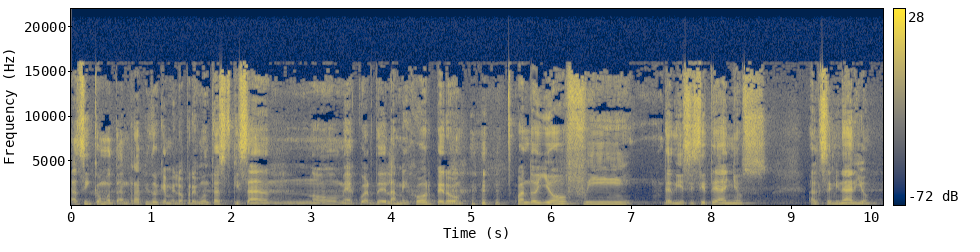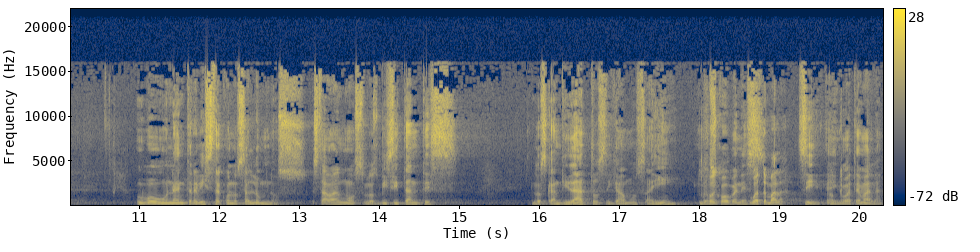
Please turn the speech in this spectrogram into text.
así como tan rápido que me lo preguntas, quizá no me acuerde la mejor, pero cuando yo fui de 17 años al seminario, hubo una entrevista con los alumnos. Estábamos los visitantes, los candidatos, digamos, ahí, los ¿Fue jóvenes. ¿Guatemala? Sí, en Guatemala.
